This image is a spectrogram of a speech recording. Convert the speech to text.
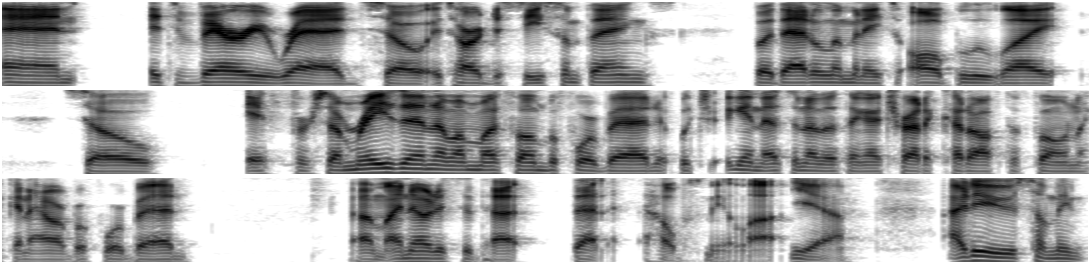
and it's very red, so it's hard to see some things. But that eliminates all blue light. So if for some reason I'm on my phone before bed, which again that's another thing, I try to cut off the phone like an hour before bed. Um, I noticed that, that that helps me a lot. Yeah. I do something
